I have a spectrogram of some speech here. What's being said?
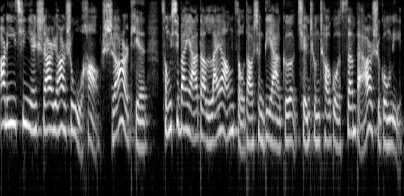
二零一七年十二月二十五号，十二天，从西班牙的莱昂走到圣地亚哥，全程超过三百二十公里。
